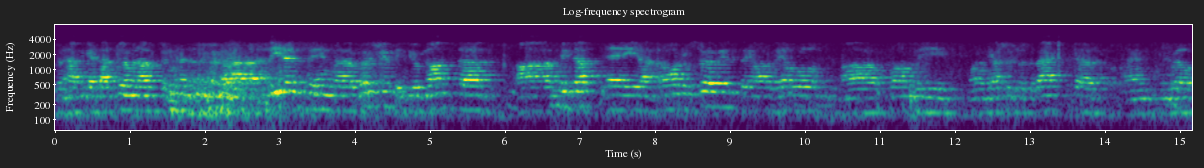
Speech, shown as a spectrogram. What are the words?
going to have to get that sermon out and uh, lead us in uh, worship. If you have not uh, picked up a, uh, an order of service, they are available uh, from the one of the ushers at the back, uh, and we will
